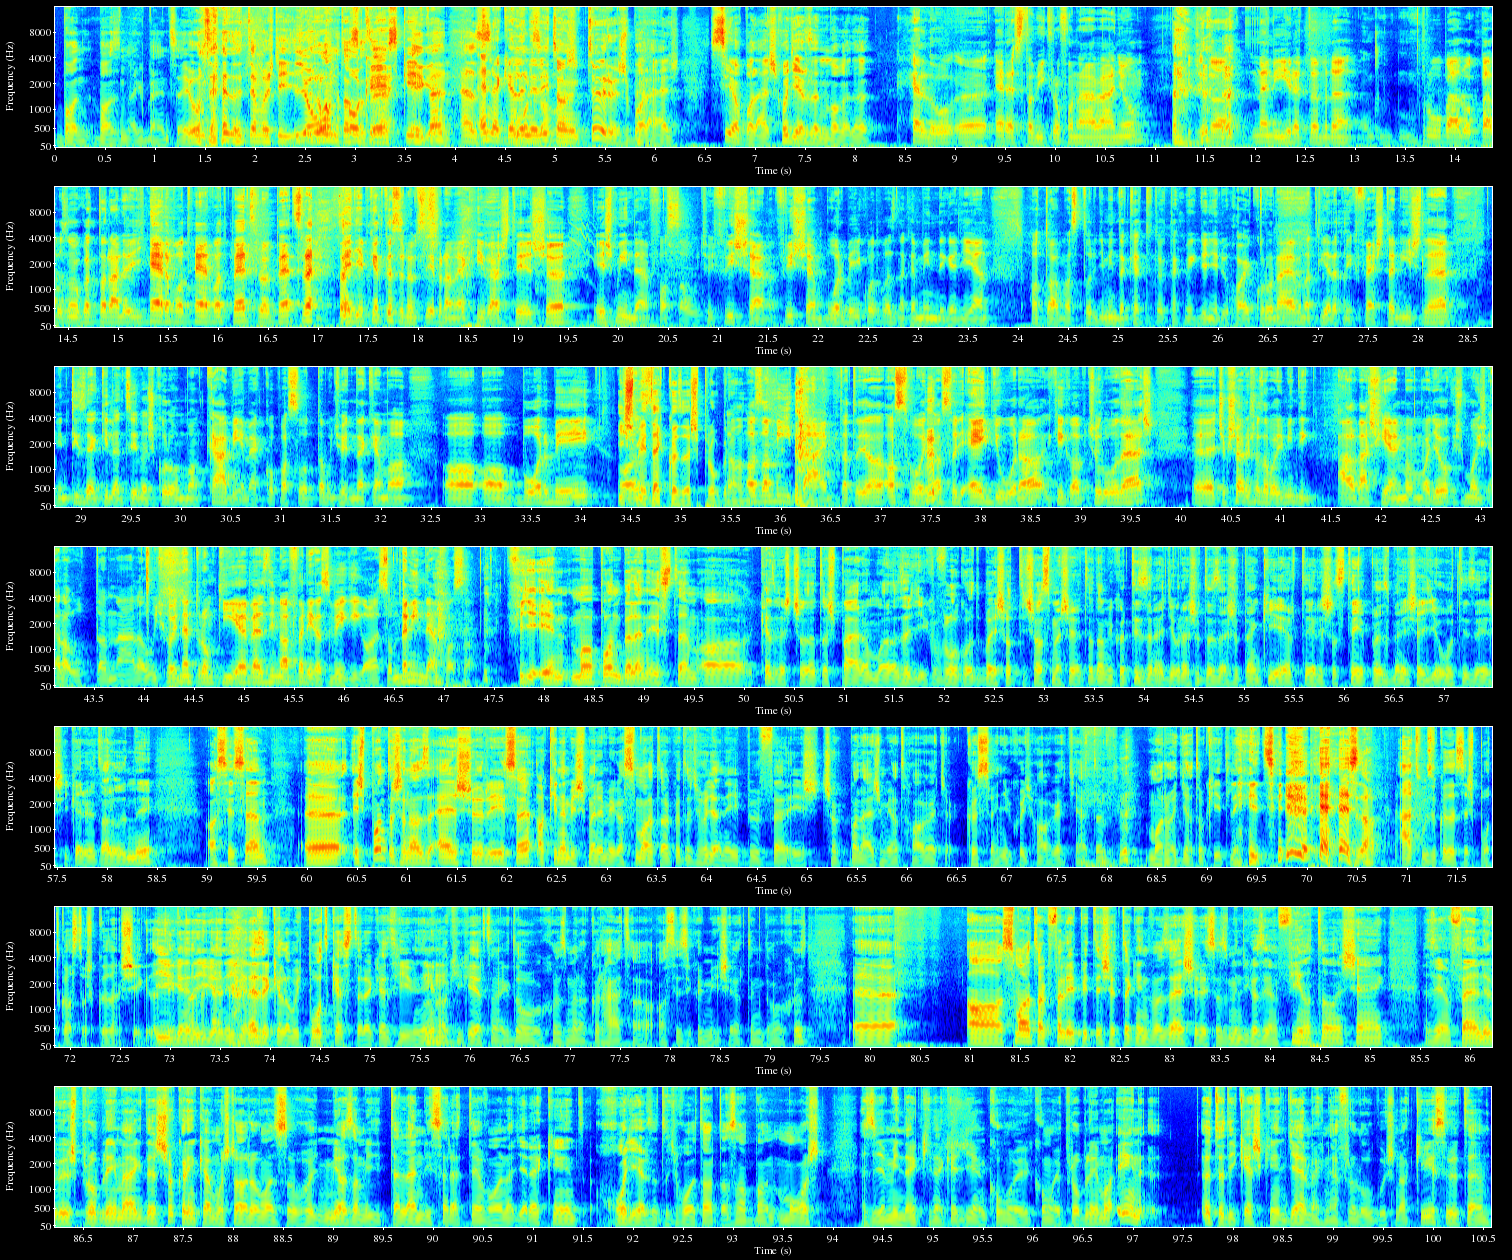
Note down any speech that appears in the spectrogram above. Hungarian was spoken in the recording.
Ban, bazd meg, Bence, jó? Tehát, te most így jó, rontasz okay, az. Igen, ez Ennek ellenére itt van Törös Balázs. Szia Balázs, hogy érzed magadat? Hello, ereszt a mikrofonálványom. Kicsit a nem életemre próbálok párhuzamokat találni, hogy hervat, hervat, percről percre, de egyébként köszönöm szépen a meghívást, és, és minden fasza, úgyhogy frissen, frissen borbékodva, ez nekem mindig egy ilyen hatalmas sztori, ugye mind a kettőtöknek még gyönyörű hajkoronája van, a tiédet még festeni is lehet. Én 19 éves koromban kb. megkopaszodtam, úgyhogy nekem a, a, a borbé... Az, Ismét egy közös program. Az a me time, tehát hogy az, hogy, az, hogy egy óra kikapcsolódás, csak sajnos az a hogy mindig álvás hiányban vagyok, és ma is elaludtam nála, úgyhogy nem tudom kiélvezni, mert a felé az végig alszom, de minden fasza. Figyelj, én ma pont belenéztem a kedves csodatos párommal az egyik vlogodba, és ott is azt mesélted, amikor 11 órás utazás után kiértél, és a Staplesben is egy jó tízé sikerült aludni azt hiszem. Uh, és pontosan az első része, aki nem ismeri még a Smartalkot, hogy hogyan épül fel, és csak Balázs miatt hallgatja, köszönjük, hogy hallgatjátok. Maradjatok itt, Léci. Ez a... Áthúzzuk az összes podcastos közönséget. Igen, éppen. igen, igen. Ezek kell hogy podcastereket hívni, uh-huh. akik értenek dolgokhoz, mert akkor hát azt hiszik, hogy mi is értünk dolgokhoz. Uh, a Smartalk felépítését tekintve az első rész az mindig az ilyen fiatalság, az ilyen felnővős problémák, de sokkal inkább most arról van szó, hogy mi az, amit te lenni szerettél volna gyerekként, hogy érzed, hogy hol tartasz abban most. Ez ugye mindenkinek egy ilyen komoly, komoly probléma. Én ötödikesként gyermeknefrológusnak készültem,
